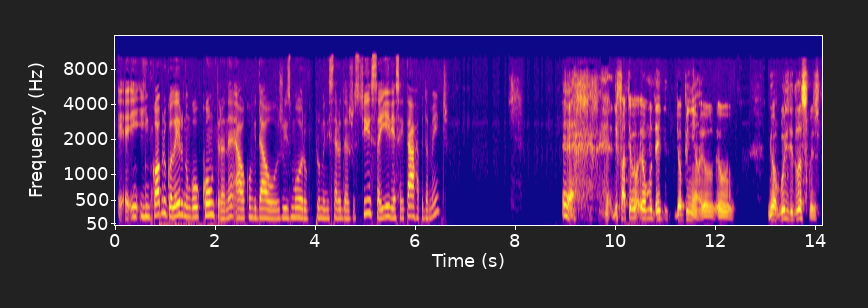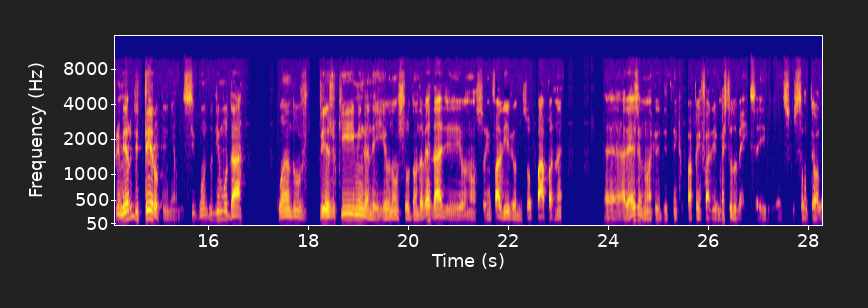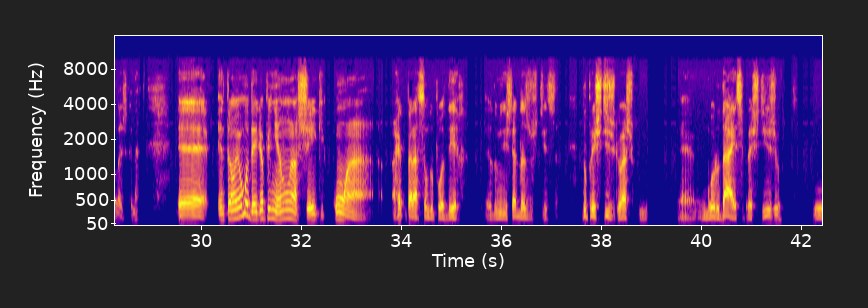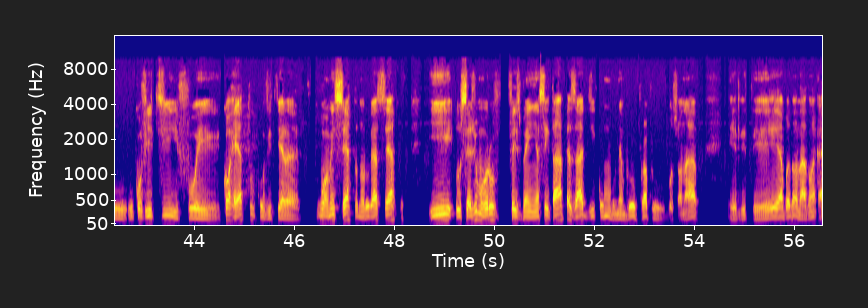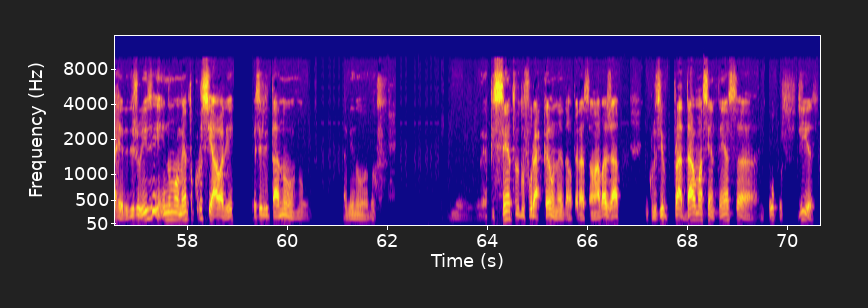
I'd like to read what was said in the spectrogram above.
e, e encobre o goleiro num gol contra, né, ao convidar o juiz Moro para o Ministério da Justiça e ele aceitar rapidamente? É, de fato eu, eu mudei de, de opinião. Eu, eu, me orgulho de duas coisas. Primeiro, de ter opinião. Segundo, de mudar quando vejo que me enganei. Eu não sou dono da verdade, eu não sou infalível, não sou papa, né? É, aliás, eu não acredito nem que o papa é infalível, mas tudo bem, isso aí é uma discussão teológica, né? É, então eu mudei de opinião, achei que com a, a recuperação do poder é, do Ministério da Justiça, do prestígio que eu acho que é, o Moro dá esse prestígio, o, o convite foi correto, o convite era o homem certo no lugar certo, e o Sérgio Moro fez bem em aceitar, apesar de, como lembrou o próprio Bolsonaro, ele ter abandonado uma carreira de juiz e, e num momento crucial ali, pois ele está no, no, ali no, no, no, epicentro do furacão né, da Operação Lava Jato, inclusive para dar uma sentença em poucos dias,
